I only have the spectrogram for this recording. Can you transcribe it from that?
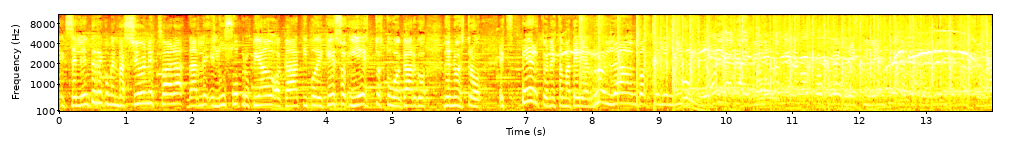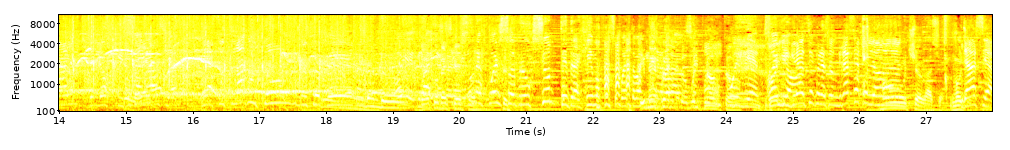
Excelentes recomendaciones para darle el uso apropiado a cada tipo de queso. Y esto estuvo a cargo de nuestro experto en esta materia, Roland Bartolomé. Oye, agradecemos también a nuestro premio. presidente de la Confederación Internacional de los Muchas Queseros. gracias. Y a su traductor, nuestro Oye, Voy a comer gracias. queso. Un esfuerzo de producción te trajimos, por supuesto, para Y muy pronto, muy pronto. Muy bien. Oye, gracias, corazón. Gracias, Roland. Muchas gracias. muchas. Gracias.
